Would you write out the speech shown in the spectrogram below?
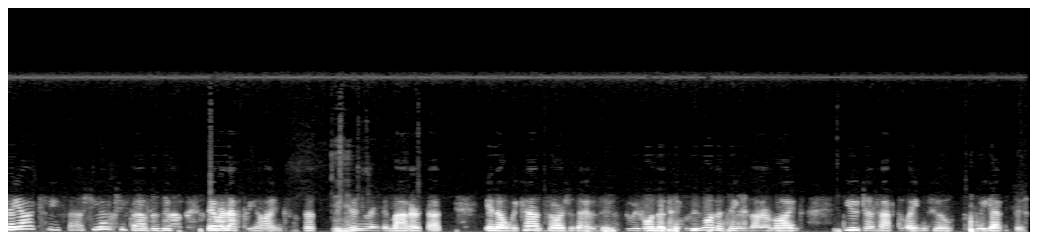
they actually felt she actually felt as if they were left behind. That it didn't really matter. That you know we can't sort it out. We've other th- we've other things on our mind. You just have to wait until we get this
